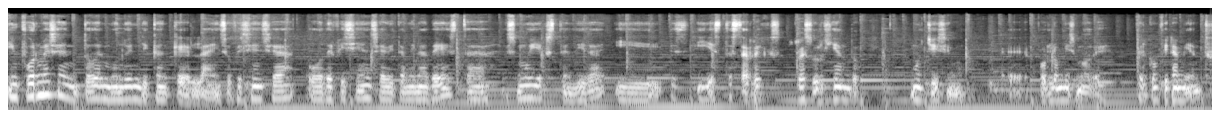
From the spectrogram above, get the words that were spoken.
Informes en todo el mundo indican que la insuficiencia o deficiencia de vitamina D está, es muy extendida y, esta está resurgiendo muchísimo eh, por lo mismo de, del confinamiento.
